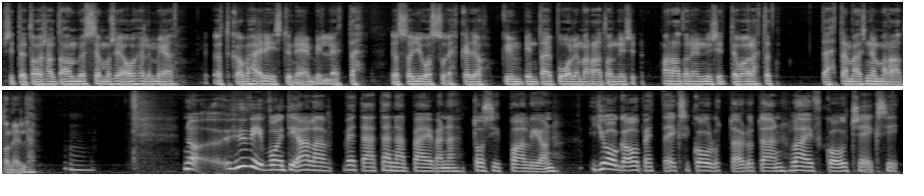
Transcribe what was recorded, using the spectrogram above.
sitten toisaalta on myös semmoisia ohjelmia, jotka on vähän edistyneemmille, että jos on juossut ehkä jo kympin tai puoli maratonin, niin, maratonin, niin sitten voi lähteä tähtämään sinne maratonille. Mm. No hyvinvointiala vetää tänä päivänä tosi paljon. Joogaopettajiksi kouluttaudutaan, life coacheiksi,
